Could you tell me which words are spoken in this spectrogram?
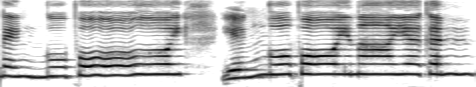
കൂടിയുണ്ടെങ്ങു പോയി? എങ്ങു പോയി നായകൻ?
